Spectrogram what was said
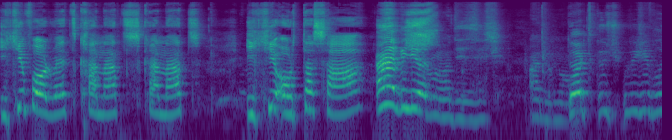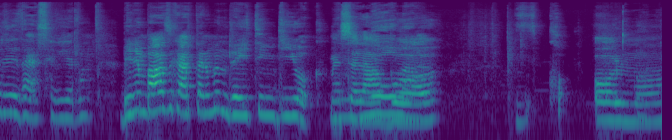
İki forvet, kanat, kanat. iki orta saha. Ha biliyorum o diziyi. Aynen o. 4-3-1'i bu diziden seviyorum. Benim bazı kartlarımın reytingi yok. Mesela Neymar. bu. Olmo.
